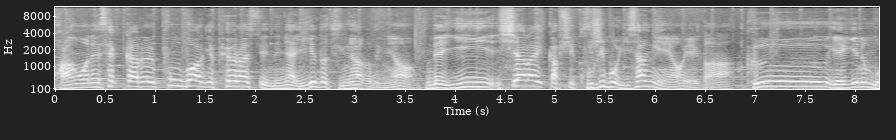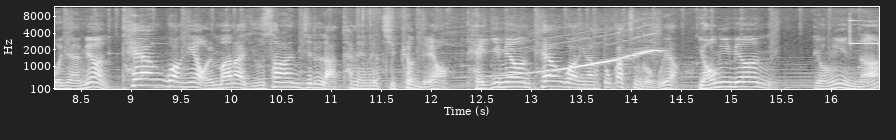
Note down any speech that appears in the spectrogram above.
광원의 색깔을 풍부하게 표현할 수 있느냐 이게 더 중요하거든요. 근데 이 CRI 값이 95 이상이에요 얘가. 그 얘기는 뭐냐면 태양광에 얼마나 유사한지를 나타내는 지표인데요. 100이면 태양광이랑 똑같은 거고요. 0이면 0이 있나?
